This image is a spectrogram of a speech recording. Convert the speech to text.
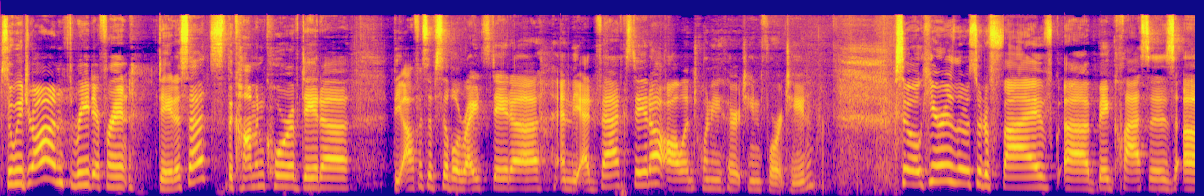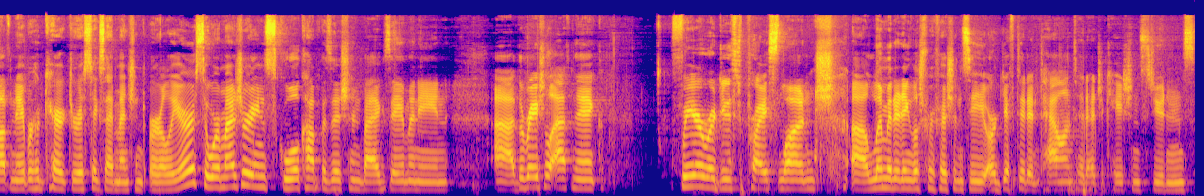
So we draw on three different data sets: the Common Core of data, the Office of Civil Rights data, and the EdFacts data, all in 2013-14. So here are the sort of five uh, big classes of neighborhood characteristics I mentioned earlier. So we're measuring school composition by examining uh, the racial, ethnic, free or reduced price lunch, uh, limited English proficiency, or gifted and talented education students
